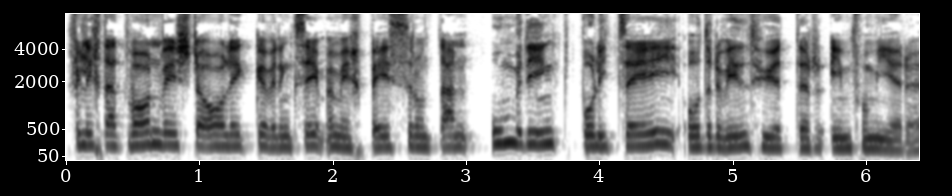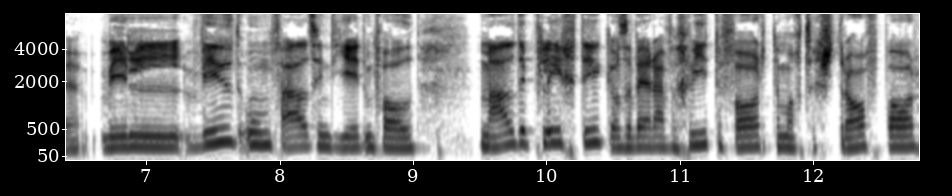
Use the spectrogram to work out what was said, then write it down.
vielleicht auch die Warnweste anlegen, weil dann sieht man mich besser und dann unbedingt die Polizei oder den Wildhüter informieren. Weil Wildunfälle sind in jedem Fall meldepflichtig. Also wer einfach weiterfährt, der macht sich strafbar.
